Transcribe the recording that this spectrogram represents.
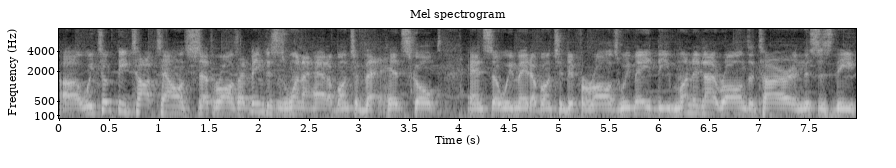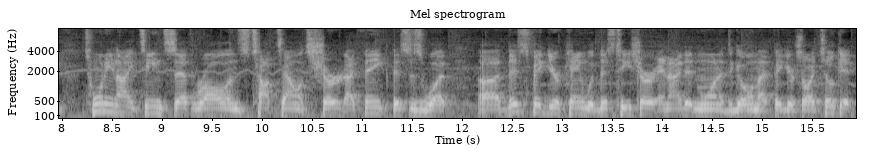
Uh, we took the top talent Seth Rollins. I think this is when I had a bunch of that head sculpt, and so we made a bunch of different Rollins. We made the Monday Night Rollins attire, and this is the 2019 Seth Rollins Top Talent shirt, I think. This is what uh, this figure came with this t-shirt and I didn't want it to go on that figure, so I took it,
